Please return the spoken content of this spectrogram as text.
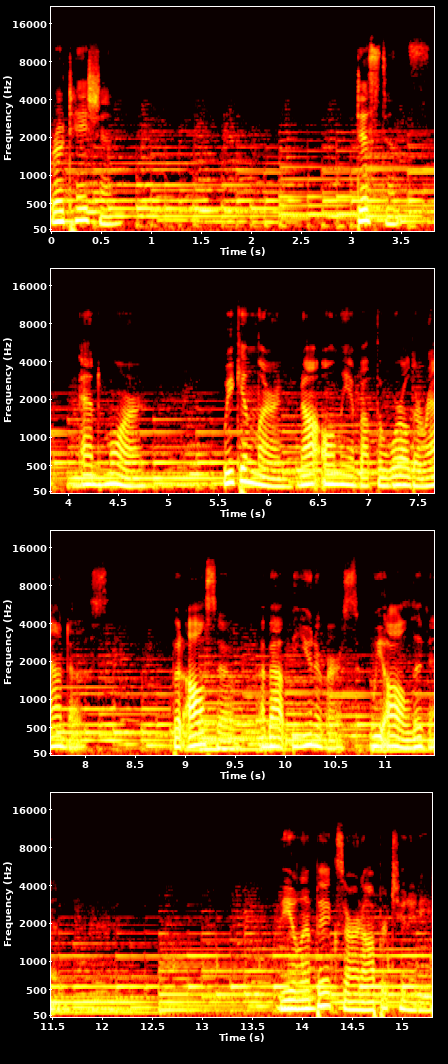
rotation, distance, and more, we can learn not only about the world around us, but also about the universe we all live in. The Olympics are an opportunity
